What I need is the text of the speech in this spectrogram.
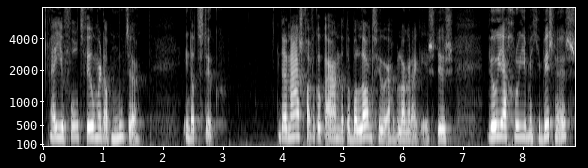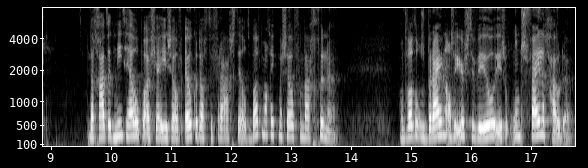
je voelt veel meer dat moeten in dat stuk. Daarnaast gaf ik ook aan dat de balans heel erg belangrijk is. Dus wil jij groeien met je business, dan gaat het niet helpen als jij jezelf elke dag de vraag stelt: wat mag ik mezelf vandaag gunnen? Want wat ons brein als eerste wil, is ons veilig houden.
